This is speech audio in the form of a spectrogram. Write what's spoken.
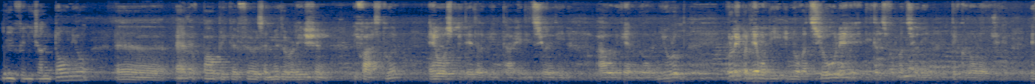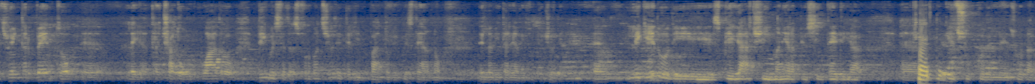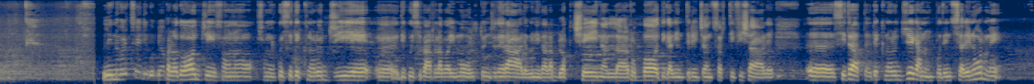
di Felice Antonio, eh, Head of Public Affairs and Media Relations di Fastweb e ospite della quinta edizione di How We Can Go in Europe. Con lei parliamo di innovazione e di trasformazioni tecnologiche. Nel suo intervento eh, lei ha tracciato un quadro di queste trasformazioni e dell'impatto che queste hanno nella vita reale di tutti i giorni. Eh, le chiedo di spiegarci in maniera più sintetica eh, certo. il succo delle sue parole. Le innovazioni di cui abbiamo parlato oggi sono diciamo, queste tecnologie eh, di cui si parla poi molto in generale, quindi dalla blockchain alla robotica, all'intelligenza artificiale. Eh, si tratta di tecnologie che hanno un potenziale enorme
